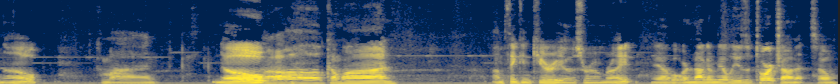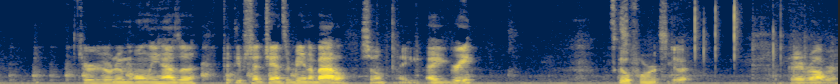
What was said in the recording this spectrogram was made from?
Nope. Come on. Nope. Oh, come on. I'm thinking Curio's room, right? Yeah, but we're not going to be able to use a torch on it, so. Curio Room only has a 50% chance of being a battle, so I, I agree. Let's go for it. Let's do it. Okay, robber.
